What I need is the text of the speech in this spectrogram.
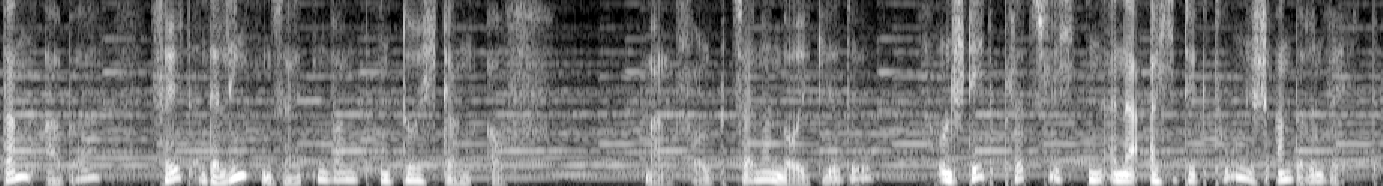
Dann aber fällt an der linken Seitenwand ein Durchgang auf. Man folgt seiner Neugierde und steht plötzlich in einer architektonisch anderen Welt.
